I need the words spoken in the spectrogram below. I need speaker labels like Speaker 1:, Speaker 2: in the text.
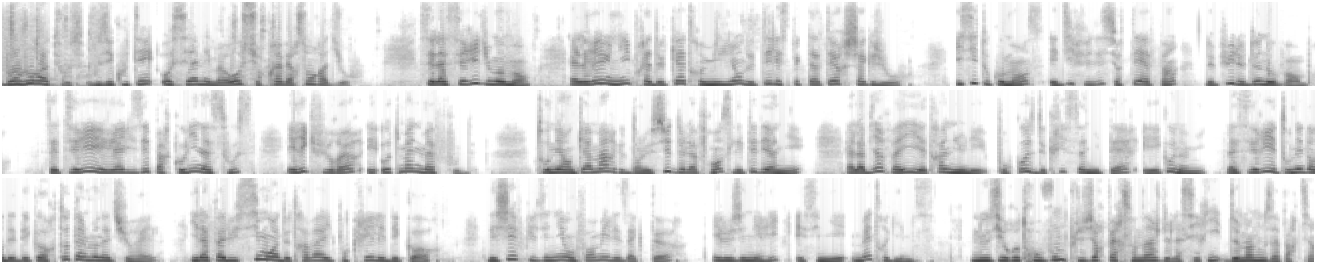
Speaker 1: Bonjour à tous, vous écoutez Océane et Mao sur Préversion Radio. C'est la série du moment. Elle réunit près de 4 millions de téléspectateurs chaque jour. Ici tout commence est diffusée sur TF1 depuis le 2 novembre. Cette série est réalisée par Colline Assous, Eric Führer et Othman Mahfoud. Tournée en Camargue dans le sud de la France l'été dernier, elle a bien failli être annulée pour cause de crise sanitaire et économique. La série est tournée dans des décors totalement naturels. Il a fallu six mois de travail pour créer les décors. Des chefs cuisiniers ont formé les acteurs et le générique est signé Maître Gims. Nous y retrouvons plusieurs personnages de la série Demain nous appartient,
